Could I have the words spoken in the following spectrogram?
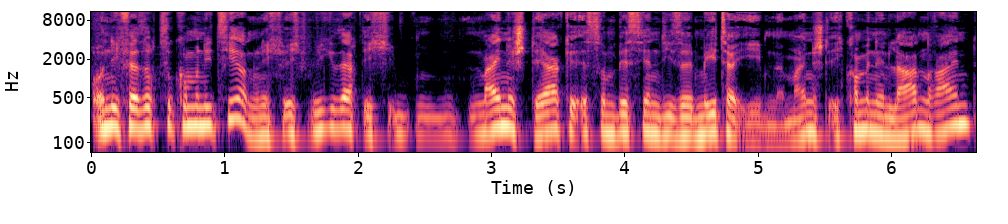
Und ich versuche zu kommunizieren. Und ich, ich, wie gesagt, ich, meine Stärke ist so ein bisschen diese Metaebene. Meine, ich komme in den Laden rein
